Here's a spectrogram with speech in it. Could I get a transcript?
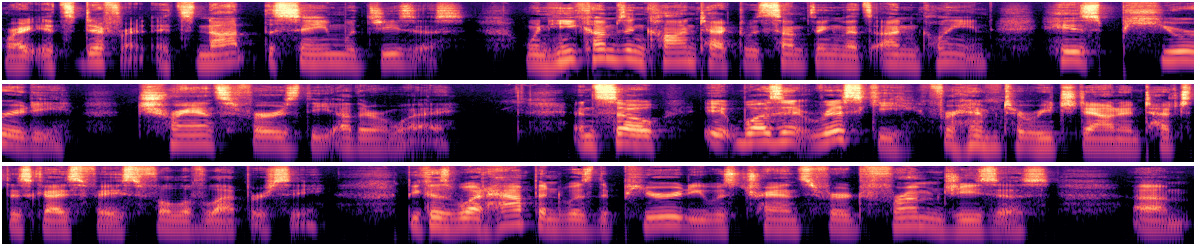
right? It's different. It's not the same with Jesus. When he comes in contact with something that's unclean, his purity transfers the other way. And so it wasn't risky for him to reach down and touch this guy's face full of leprosy because what happened was the purity was transferred from Jesus um,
